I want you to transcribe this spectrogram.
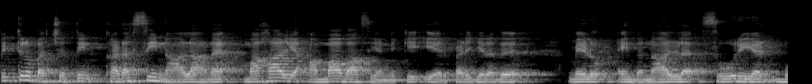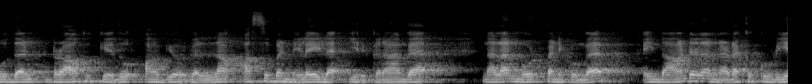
பித்ருபட்சத்தின் கடைசி நாளான மகாலய அமாவாசை அன்னைக்கு ஏற்படுகிறது. மேலும் இந்த நாளில் சூரியன் புதன் ராகு கேது ஆகியோர்கள்லாம் அசுப நிலையில் இருக்கிறாங்க. நல்லா நோட் பண்ணிக்கோங்க. இந்த ஆண்டில் நடக்கக்கூடிய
